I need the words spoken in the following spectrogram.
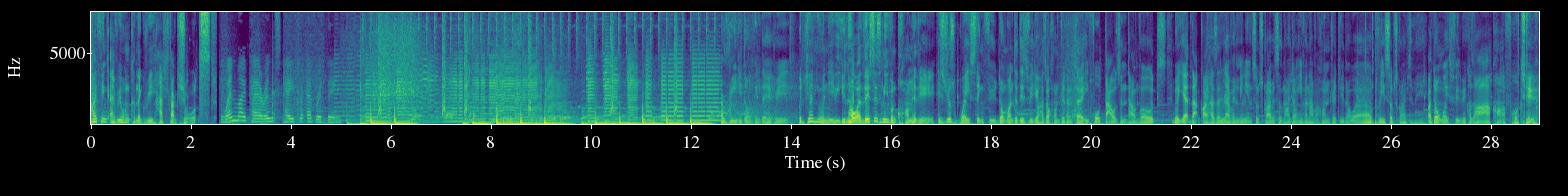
I think everyone can agree hashtag shorts. When my parents pay for everything. I really don't think they agreed. But genuinely, you know what? This isn't even comedy. It's just wasting food. Don't wonder this video has 134,000 downvotes. But yet that guy has 11 million subscribers and I don't even have 100. You know, uh, please subscribe to me. I don't waste food because I can't afford to.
